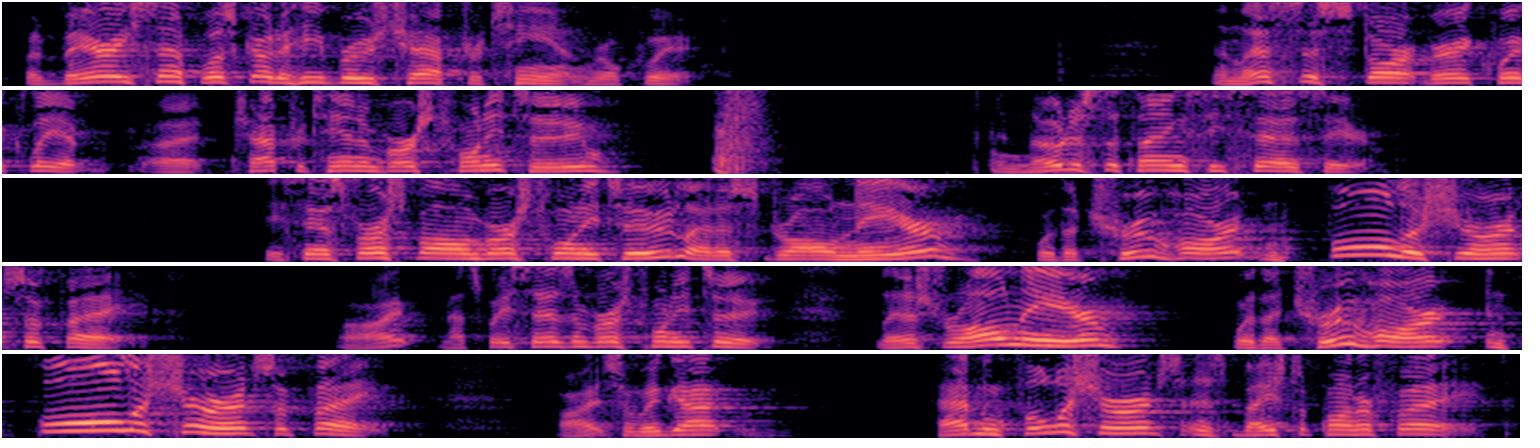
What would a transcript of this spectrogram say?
but very simple. Let's go to Hebrews chapter 10 real quick. And let's just start very quickly at, at chapter 10 and verse 22. And notice the things he says here. He says, first of all, in verse 22, let us draw near with a true heart and full assurance of faith. All right, that's what he says in verse 22. Let us draw near with a true heart and full assurance of faith. All right, so we've got having full assurance, and it's based upon our faith.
